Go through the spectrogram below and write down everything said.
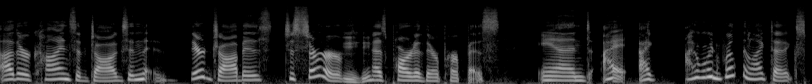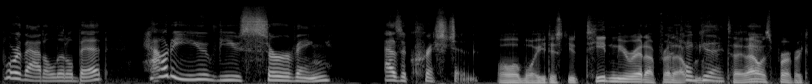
other kinds of dogs, and th- their job is to serve Mhm. as part of their purpose. And I, I, I would really like to explore that a little bit. How do you view serving as a Christian? Oh boy, you just you teed me right up for that Okay, one. Good. tell you, that was perfect.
